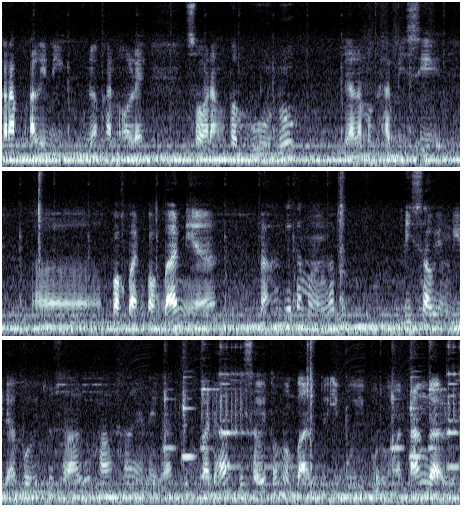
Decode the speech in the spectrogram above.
kerap kali digunakan oleh seorang pembunuh dalam menghabisi uh, korban-korbannya maka kita menganggap pisau yang di dapur itu selalu hal-hal yang negatif. Padahal pisau itu membantu ibu-ibu rumah tangga loh.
